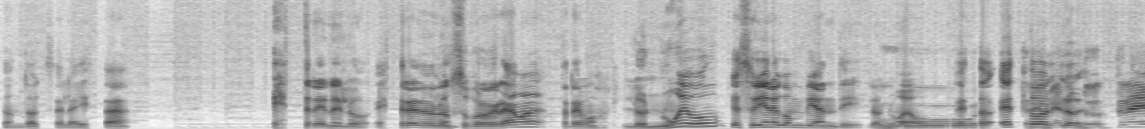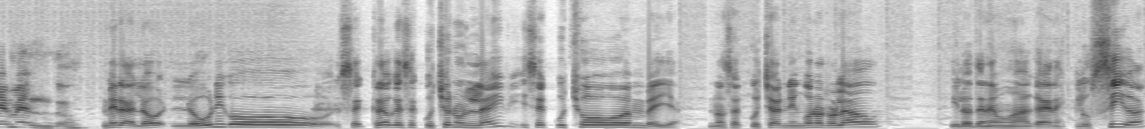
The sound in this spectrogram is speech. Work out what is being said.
Don Doxel, ahí está, estrénelo, estrénelo en su programa, tenemos lo nuevo que se viene con B&D, lo nuevo. Uh, Esto, esto, lo- tremendo, tremendo. mira, lo, lo único, se- creo que se escuchó en un live y se escuchó en Bella, no se escuchó en ningún otro lado y lo tenemos acá en exclusiva.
